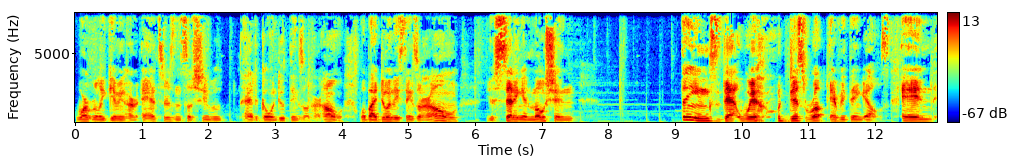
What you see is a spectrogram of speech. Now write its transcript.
weren't really giving her answers. And so she would, had to go and do things on her own. Well, by doing these things on her own, you're setting in motion things that will disrupt everything else. And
